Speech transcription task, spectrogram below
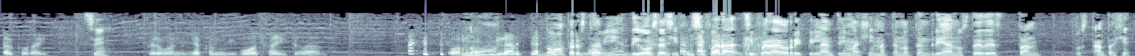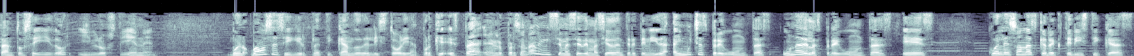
tal por ahí. Sí. Pero bueno, ya con mi voz ahí toda no, no, pero está bien. Digo, o sea, si, si fuera si fuera horripilante, imagínate, no tendrían ustedes tan pues tanta tanto seguidor y los tienen. Bueno, vamos a seguir platicando de la historia porque está en lo personal a mí se me hace demasiado entretenida. Hay muchas preguntas. Una de las preguntas es ¿cuáles son las características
